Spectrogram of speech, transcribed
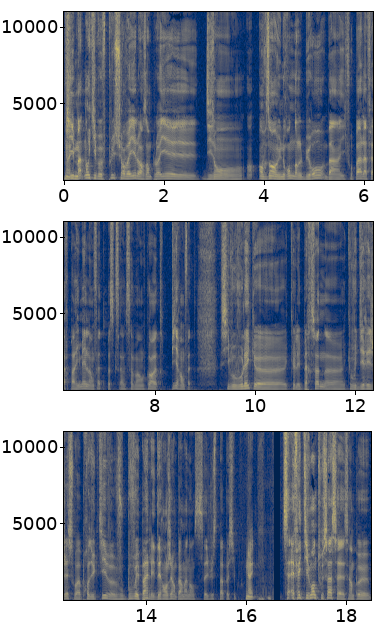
qui Ouais. maintenant qu'ils peuvent plus surveiller leurs employés, disons en, en faisant une ronde dans le bureau, ben il faut pas la faire par email en fait, parce que ça, ça va encore être pire en fait. Si vous voulez que, que les personnes euh, que vous dirigez soient productives, vous pouvez pas les déranger en permanence, c'est juste pas possible. Ouais. Effectivement, tout ça, c'est un peu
